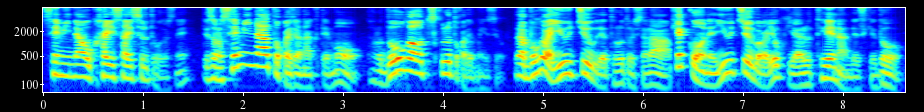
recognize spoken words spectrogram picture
セミナーを開催するってことですね。で、そのセミナーとかじゃなくても、その動画を作るとかでもいいんですよ。だから僕が YouTube で撮るとしたら、結構ね、YouTuber がよくやる体なんですけど、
